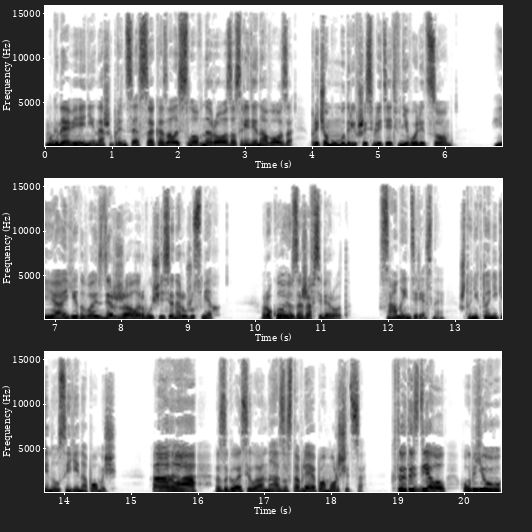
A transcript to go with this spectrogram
Мгновение наша принцесса оказалась словно роза среди навоза, причем умудрившись влететь в него лицом. Я едва сдержала рвущийся наружу смех, рукою зажав себе рот. Самое интересное, что никто не кинулся ей на помощь. а, -а, -а загласила она, заставляя поморщиться. «Кто это сделал? Убью!»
